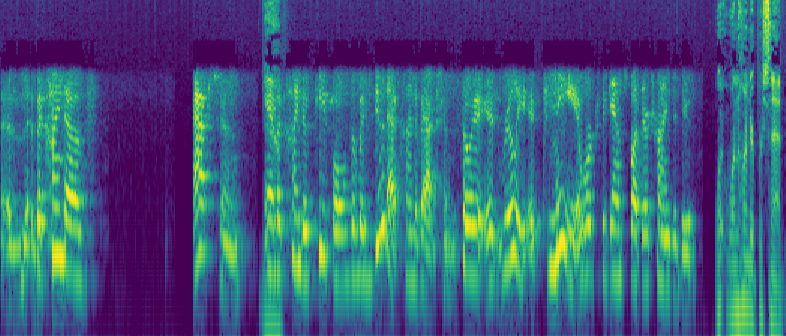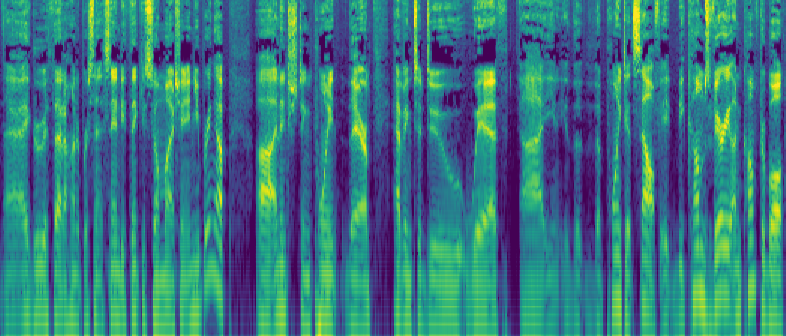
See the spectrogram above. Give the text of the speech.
the kind of action yeah. and the kind of people that would do that kind of action. So it, it really, it, to me, it works against what they're trying to do. One hundred percent. I agree with that. One hundred percent. Sandy, thank you so much. And you bring up uh, an interesting point there, having to do with uh, the the point itself. It becomes very uncomfortable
